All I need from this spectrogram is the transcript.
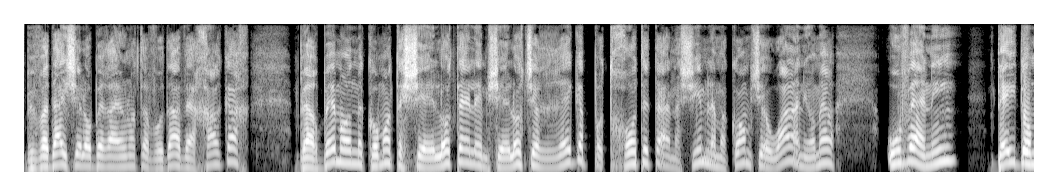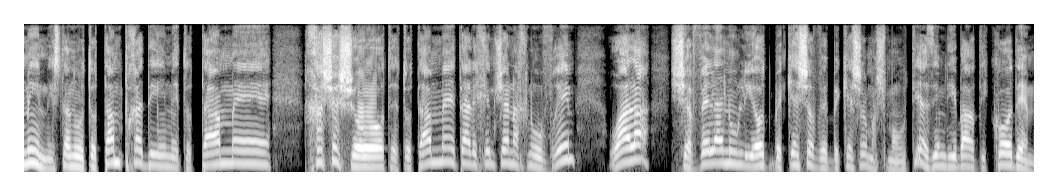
בוודאי שלא ברעיונות עבודה, ואחר כך, בהרבה מאוד מקומות, השאלות האלה הן שאלות שרגע פותחות את האנשים למקום שוואלה, אני אומר, הוא ואני די דומים, יש לנו את אותם פחדים, את אותם uh, חששות, את אותם uh, תהליכים שאנחנו עוברים, וואלה, שווה לנו להיות בקשר ובקשר משמעותי. אז אם דיברתי קודם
